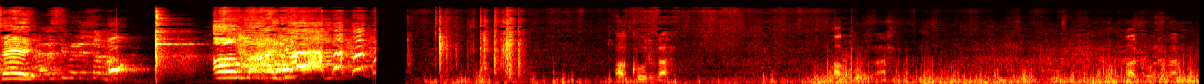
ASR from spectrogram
Say, oh my god! O kurwa. O kurwa. O kurwa.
